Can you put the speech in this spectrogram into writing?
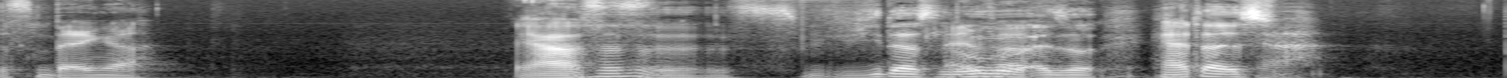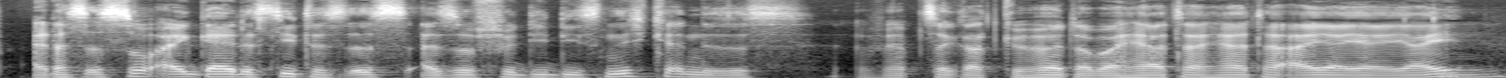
Das ist ein Banger. Ja, das ist wie das Logo. Einfach- Also Hertha ist, Ja. Das ist so ein geiles Lied. Das ist, also für die, die es nicht kennen, das ist, ihr habt es ja gerade gehört, aber Hertha, Hertha, ei, ei, ei, ei. Mhm.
